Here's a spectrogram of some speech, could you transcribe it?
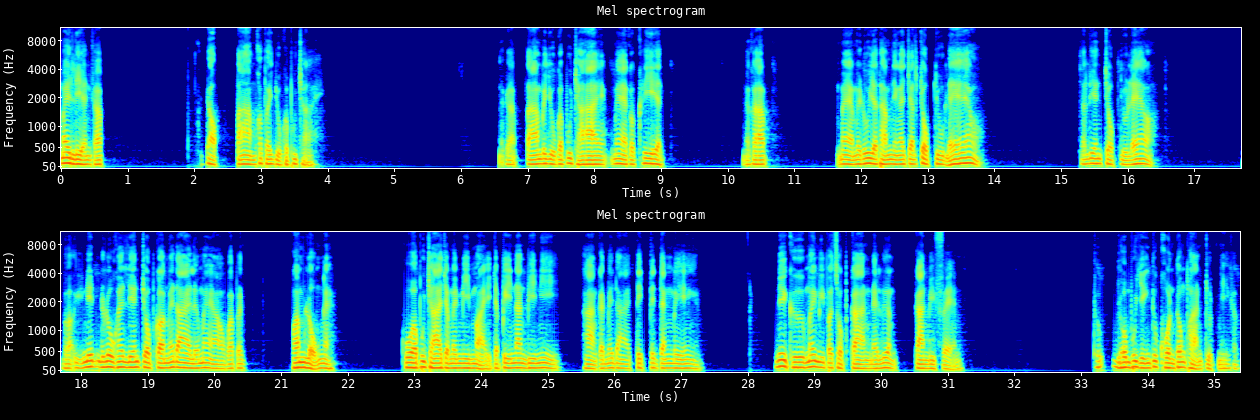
ไม่เรียนครับดรอปตามเข้าไปอยู่กับผู้ชายนะครับตามไปอยู่กับผู้ชาย แม่ก็เครียด นะครับ แม่ไม่รู้จะทำยังไงจะจบอยู่แล้ว จะเรียนจบอยู่แล้วบอกอีกนิดลูกให้เรียนจบก่อนไม่ได้หรือไม่เอาว่าเป็นความหลงไงกลัวผู้ชายจะไม่มีใหม่ จะปีนั่นปีนี่ห่างกันไม่ได้ ติดเป็นแตงเมงนี่คือไม่มีประสบการณ์ในเรื่องการมีแฟนโยมผู้หญิงทุกคนต้องผ่านจุดนี้ครับ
